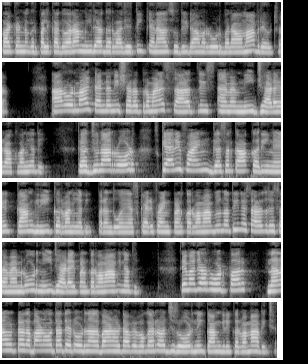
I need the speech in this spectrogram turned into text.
પાટણ નગરપાલિકા દ્વારા મીરા દરવાજેથી કેનાલ સુધી ડામર રોડ બનાવવામાં આવી રહ્યો છે. આ રોડમાં ટેન્ડરની શરત પ્રમાણે સાડત્રીસ એમએમની જાડાઈ રાખવાની હતી. ત્યાં જૂના રોડ સ્કેરીફાઈન ગસરકા કરીને કામગીરી કરવાની હતી, પરંતુ અહીંયા સ્કેરીફાઈન પણ કરવામાં આવ્યું નથી ને સાડત્રીસ એમએમ રોડની જાડાઈ પણ કરવામાં આવી નથી. તેમજ આ રોડ પર નાના મોટા દબાણો હતા તે રોડના દબાણ હટાવ્યા વગર જ રોડની કામગીરી કરવામાં આવી છે.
